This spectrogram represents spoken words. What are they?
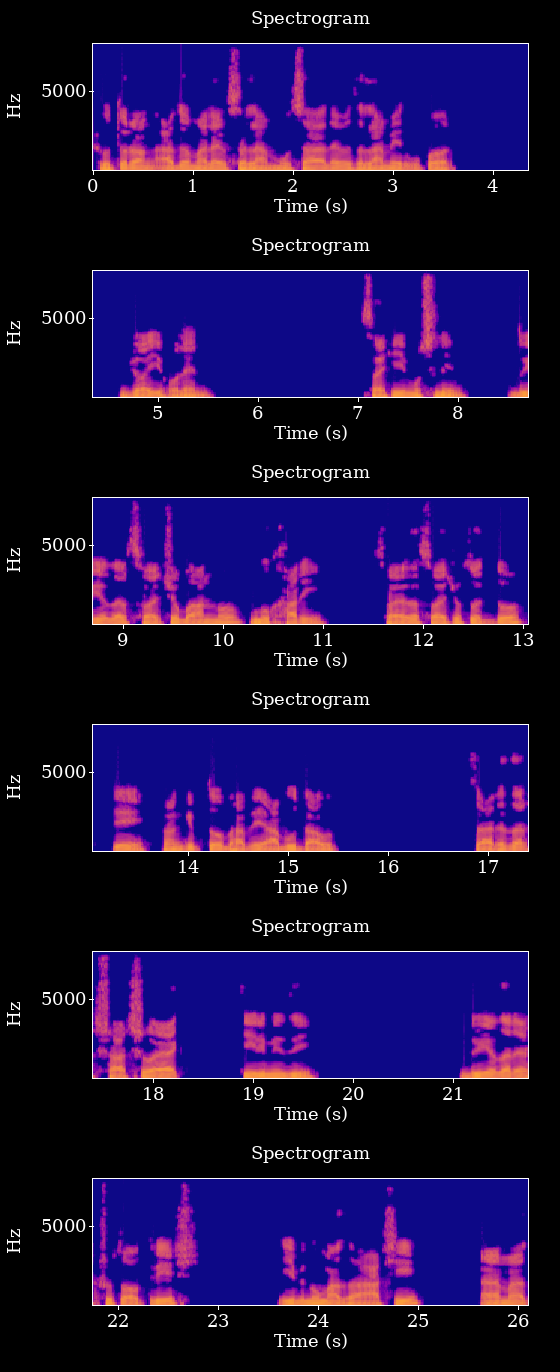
সুতরাং আদম আলাইসাল্লাম মুসা আলাইসাল্লামের উপর জয়ী হলেন। সাহি মুসলিম। দুই হাজার ছয়শো বাহান্ন বুখারি, ছয় হাজার ছয়শো চোদ্দ তে সংক্ষিপ্তভাবে আবু দাউদ, চার হাজার সাতশো এক তিরমিজি, দুই হাজার একশো চৌত্রিশ ইবনু মাজা আশি, আহমদ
